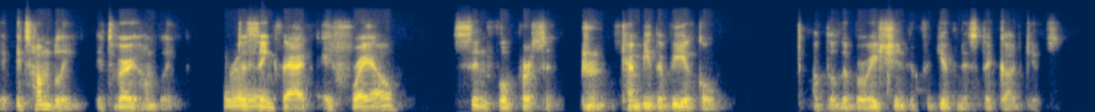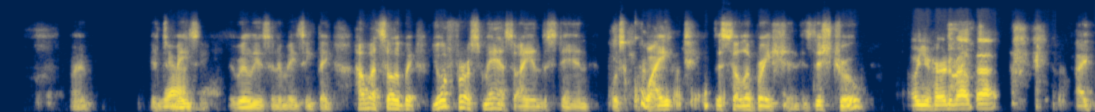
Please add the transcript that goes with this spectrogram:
It's humbling. It's very humbling It really to is. think that a frail, sinful person can be the vehicle of the liberation and forgiveness that God gives. Right? It's Yeah. amazing. It really is an amazing thing. How about celebrate? Your first mass, I understand, was quite the celebration. Is this true? Oh, you heard about that? I,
